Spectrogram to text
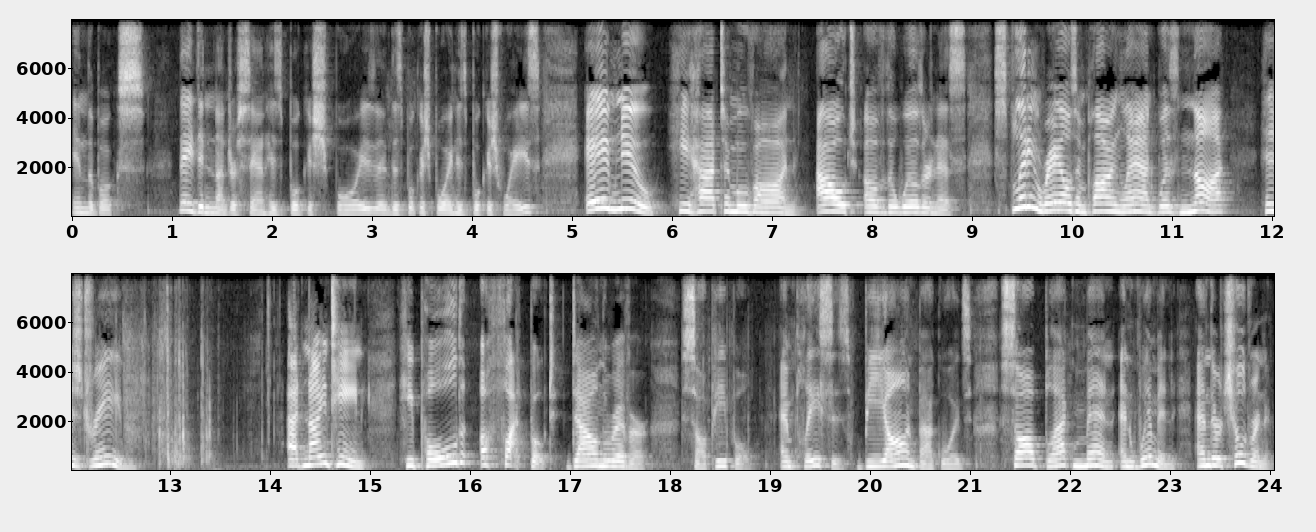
in the books. They didn't understand his bookish boys and this bookish boy and his bookish ways. Abe knew he had to move on out of the wilderness. Splitting rails and plowing land was not his dream. At 19, he pulled a flatboat down the river, saw people and places beyond backwoods, saw black men and women and their children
